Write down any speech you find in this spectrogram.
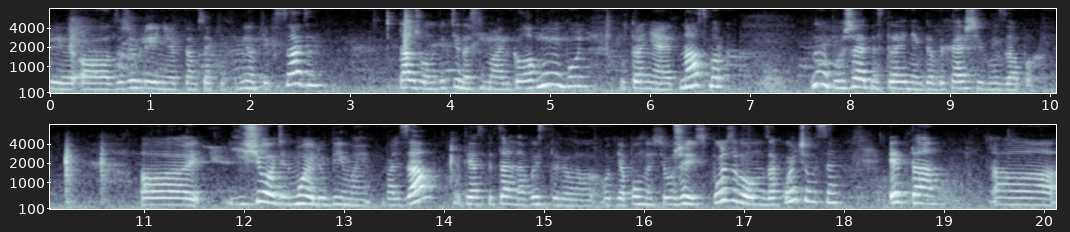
при э, заживлении там всяких мелких ссадин. Также он эффективно снимает головную боль, устраняет насморк, ну и повышает настроение, когда вдыхаешь его запах. А, Еще один мой любимый бальзам, вот я специально выставила, вот я полностью уже использовала, он закончился. Это э,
